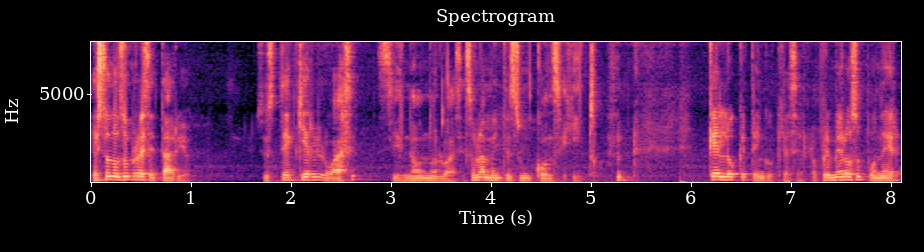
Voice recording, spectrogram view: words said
esto no es un recetario. Si usted quiere lo hace, si no, no lo hace. Solamente es un consejito. ¿Qué es lo que tengo que hacer? Lo primero, suponer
